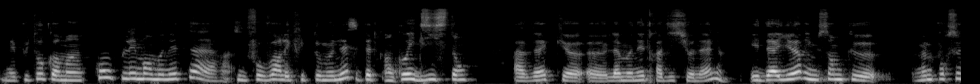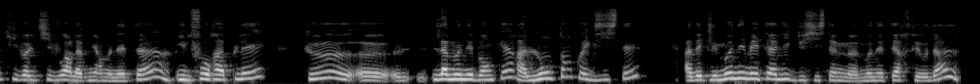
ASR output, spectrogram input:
mais plutôt comme un complément monétaire. Qu'il faut voir les crypto-monnaies, c'est peut-être en coexistant avec la monnaie traditionnelle. Et d'ailleurs, il me semble que même pour ceux qui veulent y voir l'avenir monétaire, il faut rappeler que la monnaie bancaire a longtemps coexisté avec les monnaies métalliques du système monétaire féodal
